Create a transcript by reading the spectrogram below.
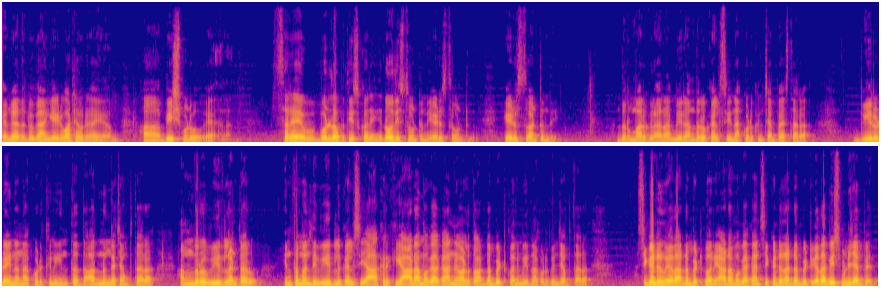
గంగాధరుడు గాంగేయుడు వాటెవరు భీష్ముడు సరే బొడ్లోపు తీసుకొని రోధిస్తూ ఉంటుంది ఏడుస్తూ ఉంటుంది ఏడుస్తూ అంటుంది. దుర్మార్గులారా మీరందరూ కలిసి నా కొడుకుని చంపేస్తారా? వీరుడైన నా కొడుకుని ఇంత దారుణంగా చంపుతారా? అందరూ వీరులు అంటారు ఇంతమంది వీరులు కలిసి ఆఖరికి ఆడామగా కాని వాళ్ళతో అడ్డం పెట్టుకొని మీరు నా కొడుకుని చంపుతారా? సికండ్ని కదా అడ్డం పెట్టుకొని ఆడామగా కానీ సికండ్ని అడ్డం పెట్టి కదా భీష్ముడిని చంపేది.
